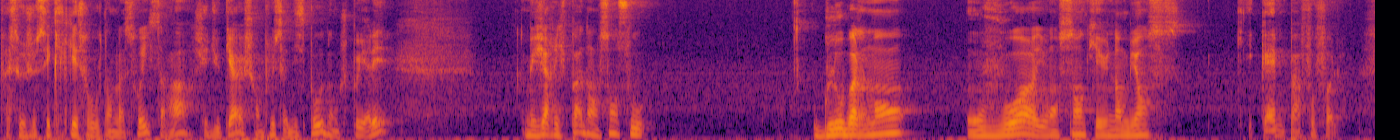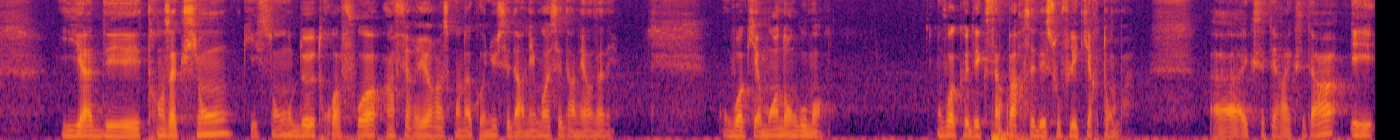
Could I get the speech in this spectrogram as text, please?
parce que je sais cliquer sur le bouton de la souris, ça va, j'ai du cash en plus à dispo, donc je peux y aller. Mais j'y arrive pas dans le sens où globalement, on voit et on sent qu'il y a une ambiance qui est quand même pas faux folle. Il y a des transactions qui sont deux, trois fois inférieures à ce qu'on a connu ces derniers mois, ces dernières années. On voit qu'il y a moins d'engouement. On voit que dès que ça part, c'est des soufflets qui retombent, etc., euh, etc. Et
